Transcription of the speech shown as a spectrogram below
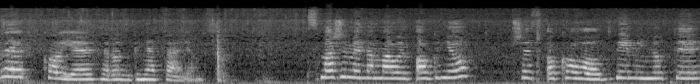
Lekko je rozgniatając. Smażymy na małym ogniu przez około 2 minuty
